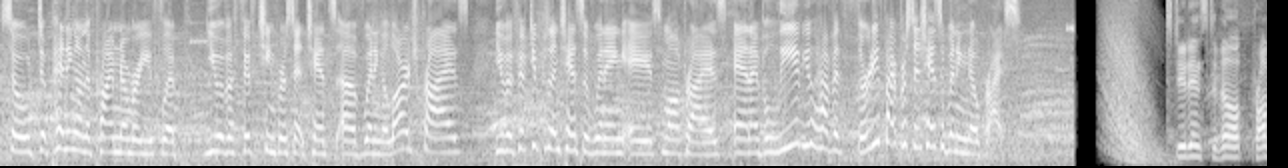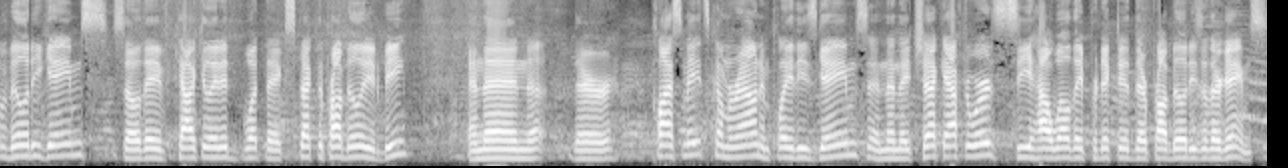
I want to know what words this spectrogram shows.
So depending on the prime number you flip, you have a 15% chance of winning a large prize, you have a 50% chance of winning a small prize, and I believe you have a 35% chance of winning no prize. Students develop probability games, so they've calculated what they expect the probability to be, and then their classmates come around and play these games, and then they check afterwards, to see how well they predicted their probabilities of their games.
